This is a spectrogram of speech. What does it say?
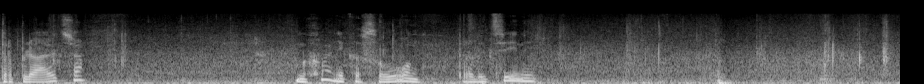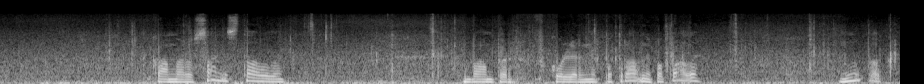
трапляються. Механіка, салон традиційний. Камеру самі ставили. Бампер в колір не потрав, не попали. Ну так,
